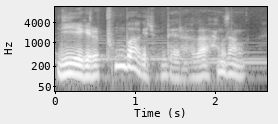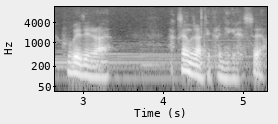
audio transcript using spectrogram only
네 얘기를 풍부하게 준비해라가 항상 후배들이나 학생들한테 그런 얘기를 했어요.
